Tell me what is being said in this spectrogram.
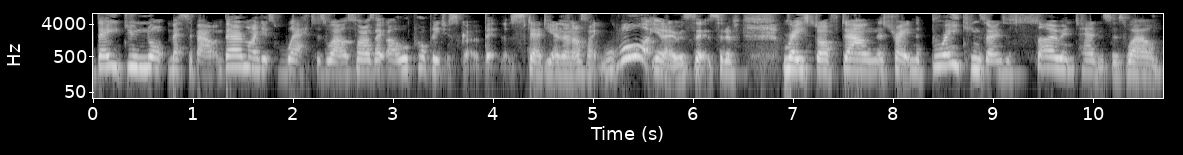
they do not mess about. And bear in mind, it's wet as well. So I was like, oh, we'll probably just go a bit steady. And then I was like, what? You know, it was sort of raced off down the straight, and the braking zones are so intense as well.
